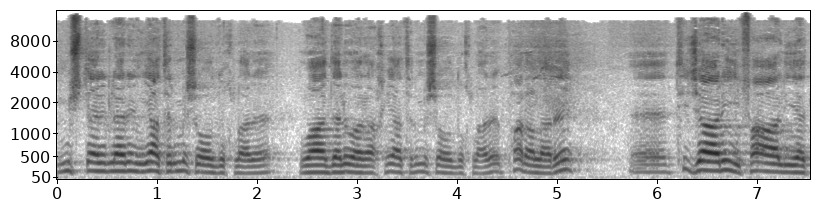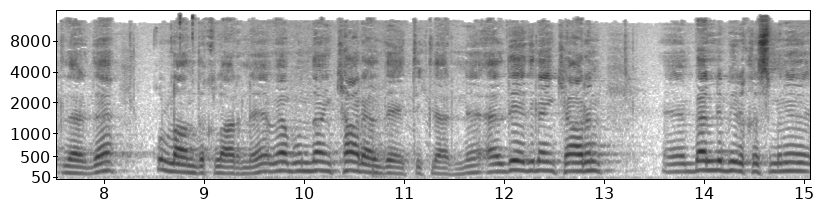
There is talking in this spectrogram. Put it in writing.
müşterilerin yatırmış oldukları, vadeli olarak yatırmış oldukları paraları e, ticari faaliyetlerde kullandıklarını ve bundan kar elde ettiklerini, elde edilen karın e, belli bir kısmını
